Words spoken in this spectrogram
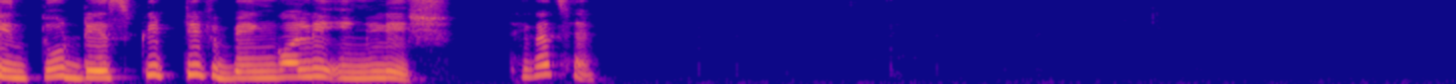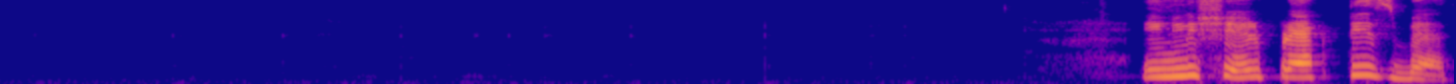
কিন্তু ডেসক্রিপটিভ বেঙ্গলি ইংলিশ ঠিক আছে? ইংলিশের প্র্যাকটিস ব্যাচ।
